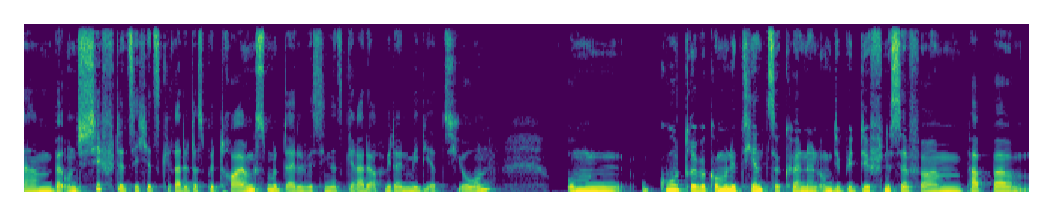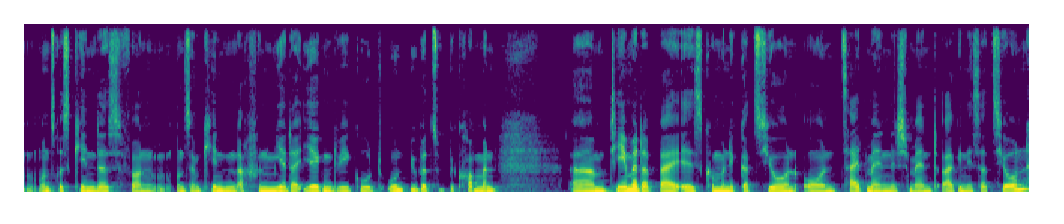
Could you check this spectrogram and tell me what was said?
Ähm, bei uns shiftet sich jetzt gerade das Betreuungsmodell. Wir sind jetzt gerade auch wieder in Mediation, um gut darüber kommunizieren zu können, um die Bedürfnisse vom Papa unseres Kindes, von unserem Kind und auch von mir da irgendwie gut überzubekommen. Ähm, Thema dabei ist Kommunikation und Zeitmanagement, Organisation.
